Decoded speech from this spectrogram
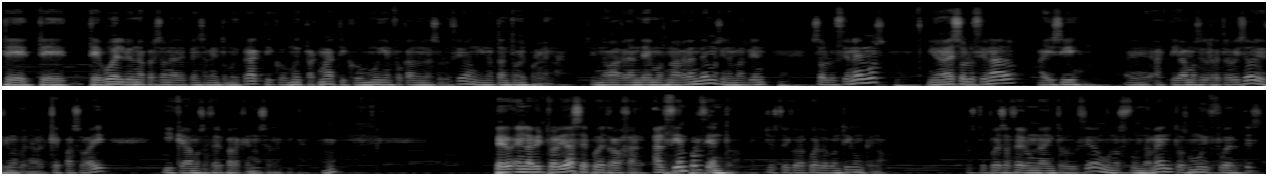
te, te, te, vuelve una persona de pensamiento muy práctico, muy pragmático, muy enfocado en la solución y no tanto en el problema. Si no agrandemos, no agrandemos, sino más bien solucionemos y una vez solucionado, ahí sí eh, activamos el retrovisor y decimos, bueno, a ver qué pasó ahí y qué vamos a hacer para que no se repita. Pero en la virtualidad se puede trabajar al 100%. Yo estoy de acuerdo contigo en que no. Entonces tú puedes hacer una introducción, unos fundamentos muy fuertes,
